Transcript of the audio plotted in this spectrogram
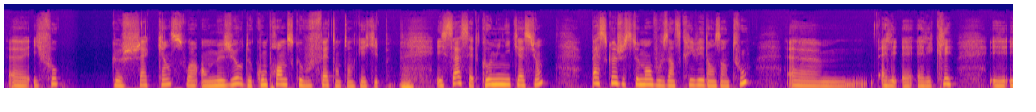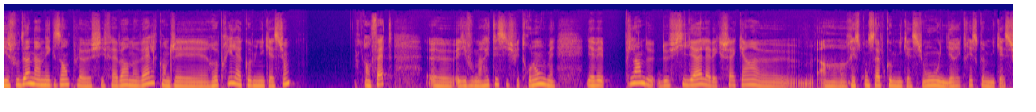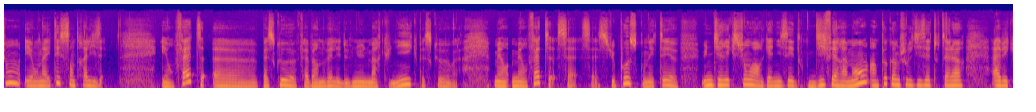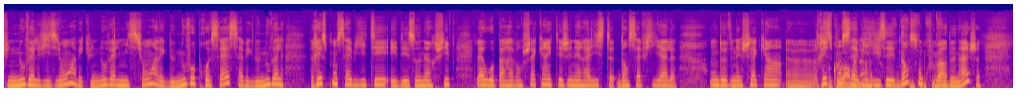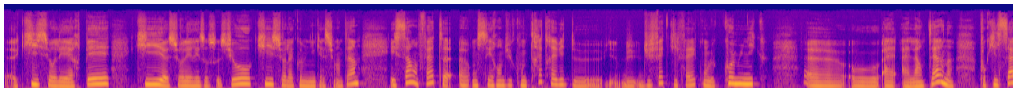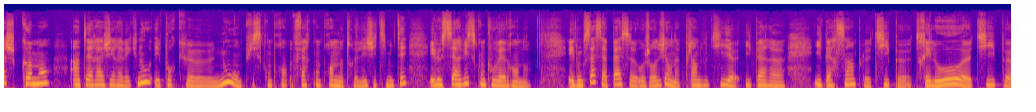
il faut que chacun soit en mesure de comprendre ce que vous faites en tant qu'équipe. Mmh. Et ça, cette communication, parce que justement vous vous inscrivez dans un tout, euh, elle, est, clé. Et, je vous donne un exemple chez Faber Novel, quand j'ai repris la communication. En fait, euh, et vous m'arrêtez si je suis trop longue, mais il y avait plein de, filiales avec chacun euh, un responsable communication ou une directrice communication, et on a été centralisé. Et en fait, euh, parce que Faber Novel est devenu une marque unique, parce que voilà. Mais en, mais en fait, ça, suppose qu'on était euh, une direction organisée donc différemment, un peu comme je vous le disais tout à l'heure, avec une nouvelle vision, avec une nouvelle mission, avec de nouveaux process, avec de nouvelles responsabilités et des ownerships. Là où auparavant chacun était généraliste dans sa filiale, on devenait chacun euh, responsabilisé dans son couloir de nage, qui sur les RP, qui sur les réseaux sociaux, qui sur la communication Et ça, en fait, euh, on s'est rendu compte très très vite du, fait qu'il fallait qu'on le communique euh, à, l'interne pour qu'il sache comment interagir avec nous et pour que nous, on puisse faire comprendre notre légitimité et le service qu'on pouvait rendre. Et donc ça, ça passe aujourd'hui, on a plein d'outils euh, hyper, hyper simples, type Trello, type...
